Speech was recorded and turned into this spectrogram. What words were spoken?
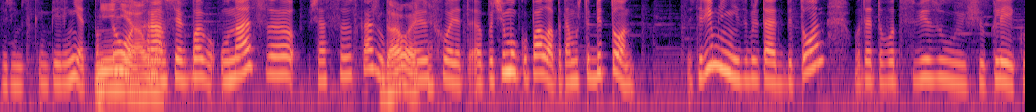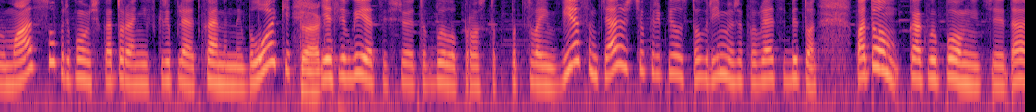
в Римской империи нет. Пантеон, а у храм нас? всех богов. У нас, сейчас расскажу, Давайте. как происходит. Э, Почему купола? Потому что бетон. То есть римляне изобретают бетон, вот эту вот связующую клейкую массу, при помощи которой они скрепляют каменные блоки. Так. Если в Греции все это было просто под своим весом, тяжестью крепилось, то в Риме уже появляется бетон. Потом, как вы помните, да,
